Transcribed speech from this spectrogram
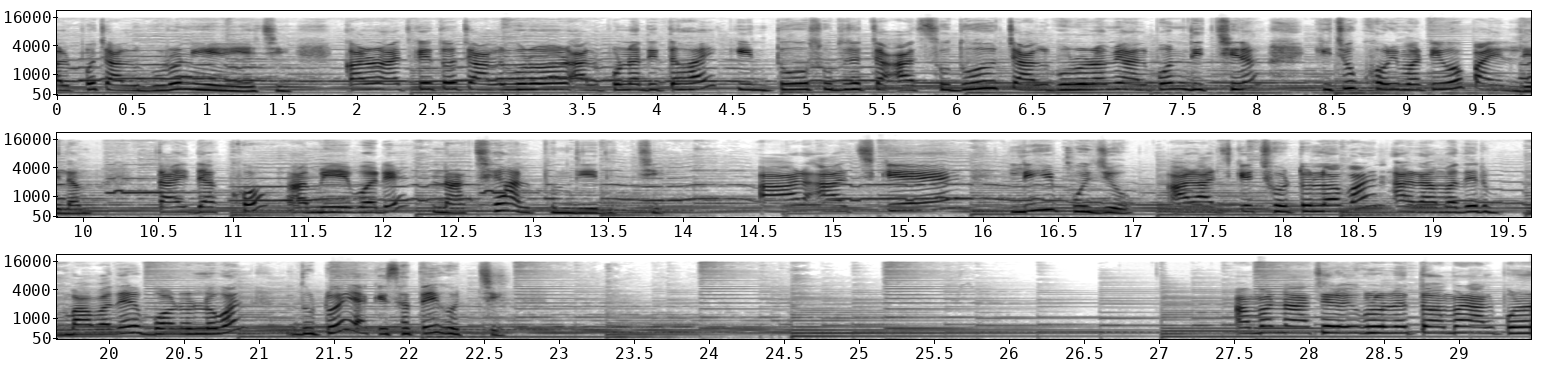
অল্প চাল গুঁড়ো নিয়ে নিয়েছি। কারণ আজকে তো চাল গুঁড়োর আলপনা দিতে হয়, কিন্তু শুধু শুধু চাল গুঁড়োর আমি আলপন দিচ্ছি না, কিছু খড়ি মাটিও পায়েল দিলাম। তাই দেখো, আমি এবারে নাচে আলপন দিয়ে দিচ্ছি। আর আজকে লিহি পুজো, আর আজকে ছোট লবান আর আমাদের বাবাদের বড় লবান দুটোই একই সাথেই হচ্ছে। আমার নাচের ওইগুলো তো আমার আলপনা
